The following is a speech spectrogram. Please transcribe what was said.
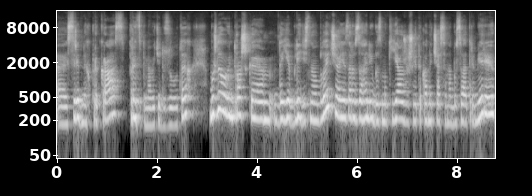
е, срібних прикрас, в принципі, навіть і до золотих. Можливо, він трошки дає блідість на обличчя. Я зараз взагалі без макіяжу, що я така нечесана, бо светри міряю.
